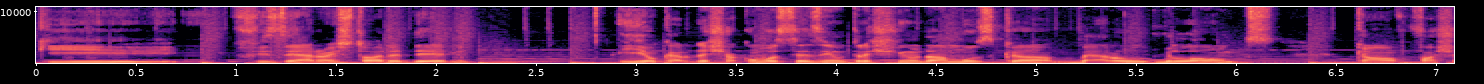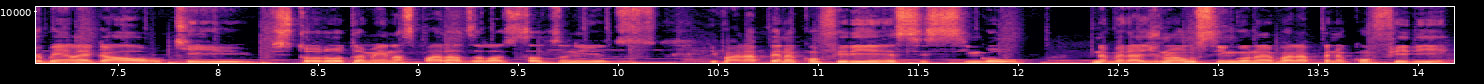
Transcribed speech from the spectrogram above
que fizeram a história dele. E eu quero deixar com vocês aí um trechinho da música Battle Belongs, que é uma faixa bem legal, que estourou também nas paradas lá dos Estados Unidos. E vale a pena conferir esse single. Na verdade, não é um single, né? Vale a pena conferir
